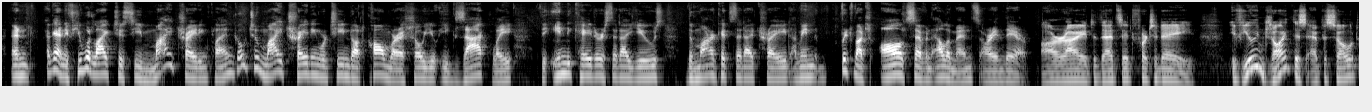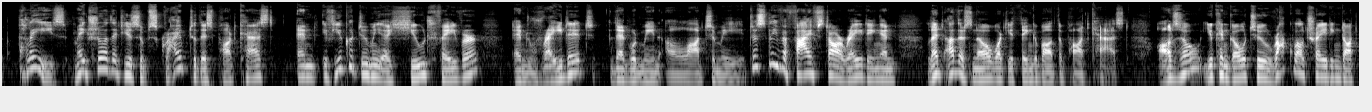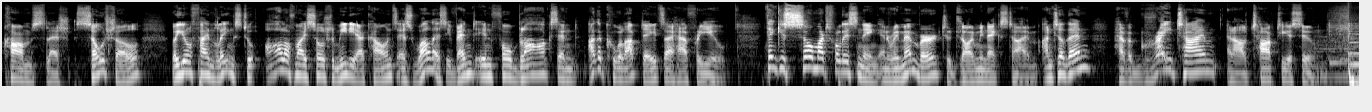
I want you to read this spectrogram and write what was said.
And again, if you would like to see my trading plan, go to mytradingroutine.com where I show you exactly the indicators that I use, the markets that I trade. I mean, pretty much all seven elements are in there. All right, that's it for today. If you enjoyed this episode, please make sure that you subscribe to this podcast. And if you could do me a huge favor, and rate it, that would mean a lot to me. Just leave a five star rating and let others know what you think about the podcast. Also, you can go to rockwelltrading.com slash social where you'll find links to all of my social media accounts as well as event info, blogs, and other cool updates I have for you. Thank you so much for listening and remember to join me next time. Until then, have a great time and I'll talk to you soon.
